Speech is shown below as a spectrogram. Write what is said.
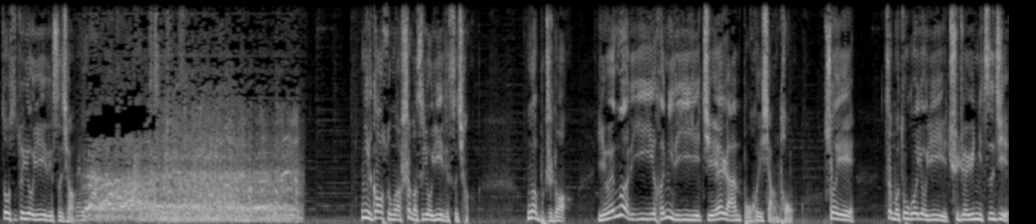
就是最有意义的事情。你告诉我什么是有意义的事情？我不知道，因为我的意义和你的意义截然不会相同，所以怎么度过有意义，取决于你自己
